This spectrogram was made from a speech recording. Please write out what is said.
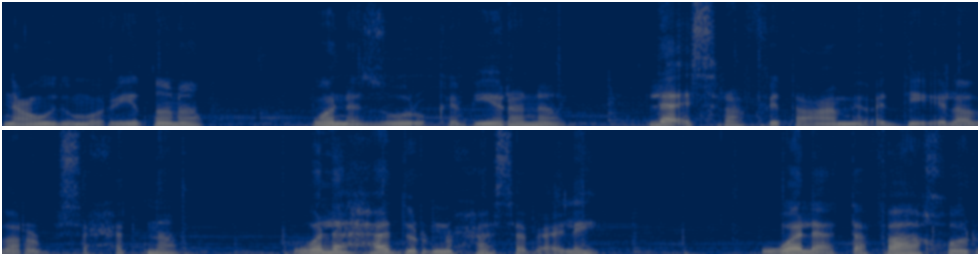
نعود مريضنا ونزور كبيرنا. لا إسراف في طعام يؤدي إلى ضرر بصحتنا ولا هدر نحاسب عليه. ولا تفاخر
